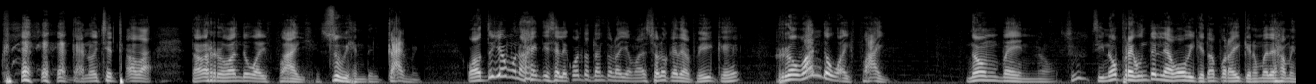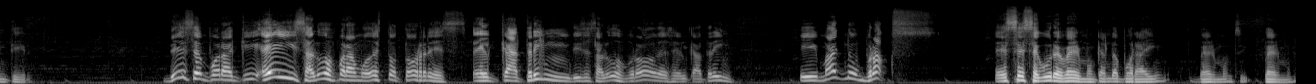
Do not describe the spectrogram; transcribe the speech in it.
que anoche estaba, estaba robando wifi. Subiendo del Carmen. Cuando tú llamas a una gente y se le corta tanto la llamada, eso es lo que de pique. Robando wifi. No, hombre, no. Si no, pregúntenle a Bobby que está por ahí, que no me deja mentir. Dicen por aquí, hey, saludos para Modesto Torres, el Catrín, dice saludos, brothers, el Catrín. Y Magnus Brox, ese seguro es Vermont que anda por ahí. Vermont, sí, Vermont.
